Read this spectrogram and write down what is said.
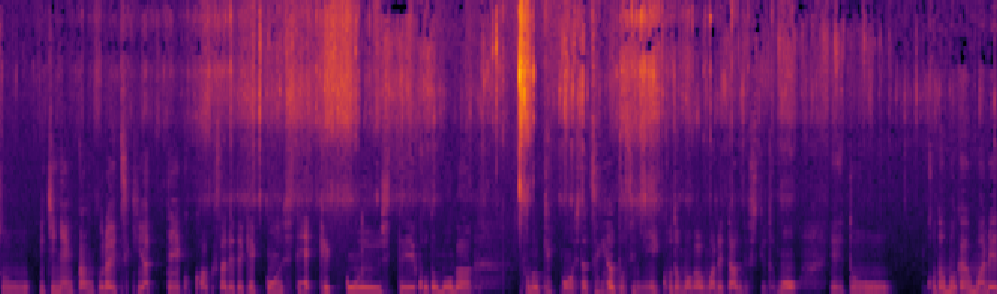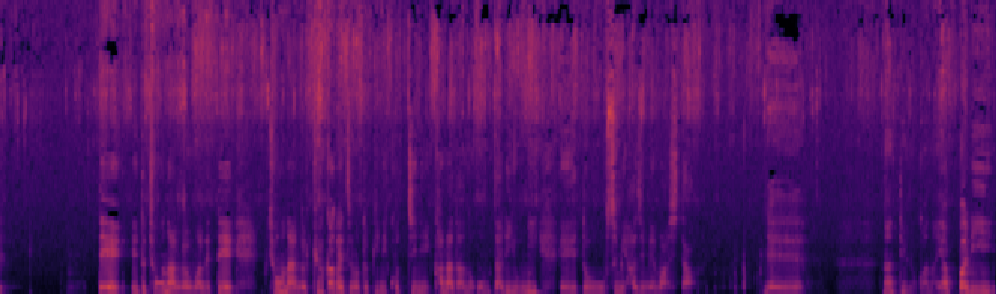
そう1年間くらい付き合って告白されて結婚して結婚して子供がその結婚した次の年に子供が生まれたんですけども、えーと、子供が生まれて、えーと長男が生まれて長男が9ヶ月の時にこっちにカナダのオンタリオに、えーと、住み始めました。で何て言うのかなやっぱり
